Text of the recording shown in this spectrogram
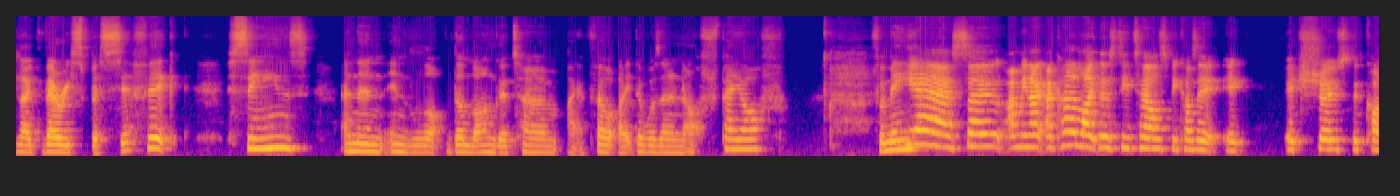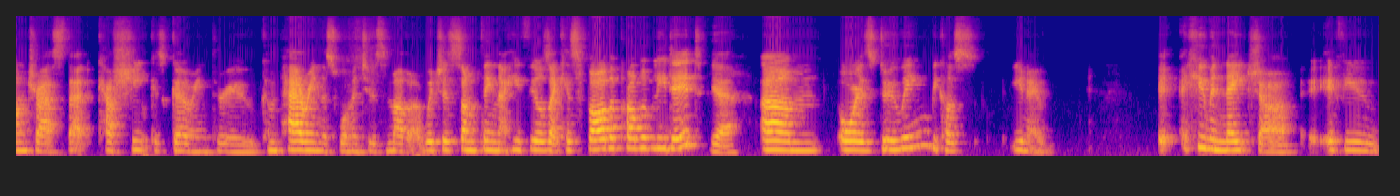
like very specific scenes, and then in the lo- the longer term, I felt like there wasn't enough payoff for me. Yeah, so I mean, I, I kind of like those details because it it it shows the contrast that Kashik is going through, comparing this woman to his mother, which is something that he feels like his father probably did, Yeah. um, or is doing because you know, human nature. If you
